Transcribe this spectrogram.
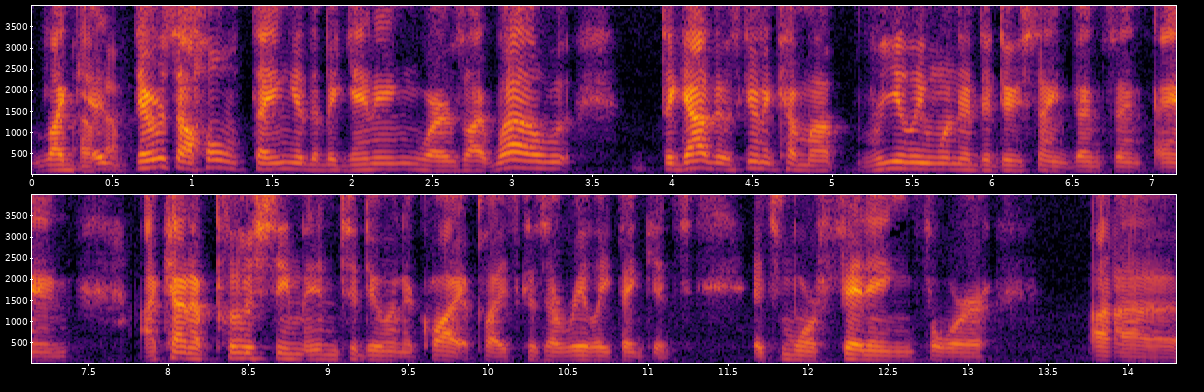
Like Okay. it- there was a whole thing at the beginning where it was like, well, the guy that was going to come up really wanted to do St. Vincent, and I kind of pushed him into doing a quiet place because I really think it's it's more fitting for uh,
